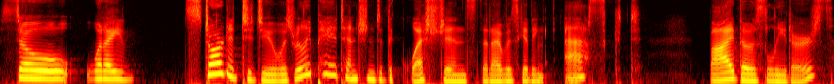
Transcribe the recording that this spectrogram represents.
So, what I started to do was really pay attention to the questions that I was getting asked by those leaders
